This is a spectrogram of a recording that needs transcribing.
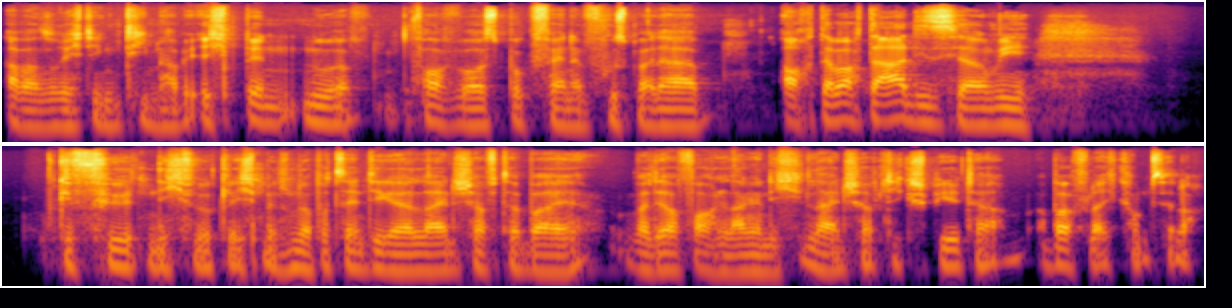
aber so richtigen Team habe ich. Ich bin nur VfW Wolfsburg-Fan im Fußball. Da auch, da war auch da dieses Jahr irgendwie gefühlt nicht wirklich mit hundertprozentiger Leidenschaft dabei, weil die auch lange nicht leidenschaftlich gespielt haben. Aber vielleicht kommt es ja noch.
